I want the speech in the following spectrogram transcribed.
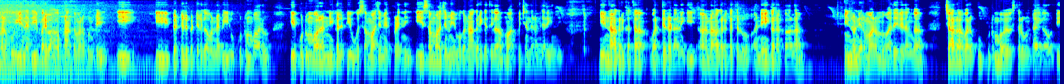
మనకు ఈ నదీ పరివాహక ప్రాంతం అనుకుంటే ఈ ఈ పెట్టెలు పెట్టెలుగా ఉన్నవి ఒక కుటుంబాలు. ఈ కుటుంబాలన్నీ కలిపి ఒక సమాజం ఏర్పడింది. ఈ సమాజమే ఒక నాగరికతగా మార్పు చెందడం జరిగింది. ఈ నాగరికత వర్ధిల్లడానికి ఆ నాగరికతలో అనేక రకాల ఇండ్ల నిర్మాణము అదేవిధంగా చాలా వరకు కుటుంబ వ్యవస్థలు ఉంటాయి కాబట్టి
